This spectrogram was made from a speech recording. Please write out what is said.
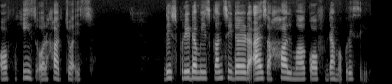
of his or her choice. This freedom is considered as a hallmark of democracy.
